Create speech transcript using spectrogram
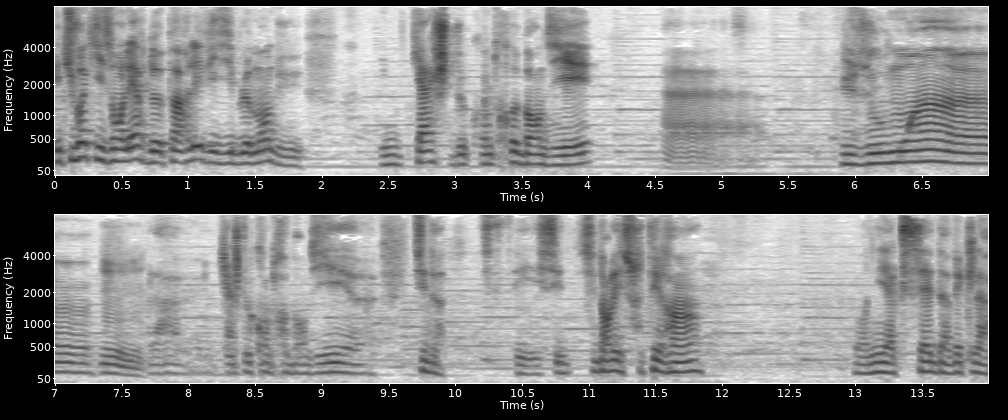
et tu vois qu'ils ont l'air de parler visiblement du, d'une cache de contrebandiers, plus ou moins. Hmm. voilà, une cage de contrebandier, c'est, de- c'est- c'est- c'est dans les souterrains. On y accède avec la,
